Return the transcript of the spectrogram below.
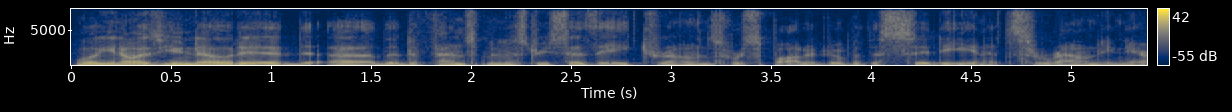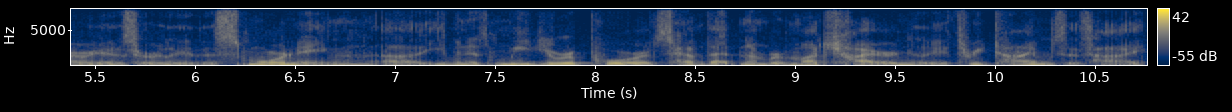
Well, you know, as you noted, uh, the Defense Ministry says eight drones were spotted over the city and its surrounding areas earlier this morning, uh, even as media reports have that number much higher, nearly three times as high.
